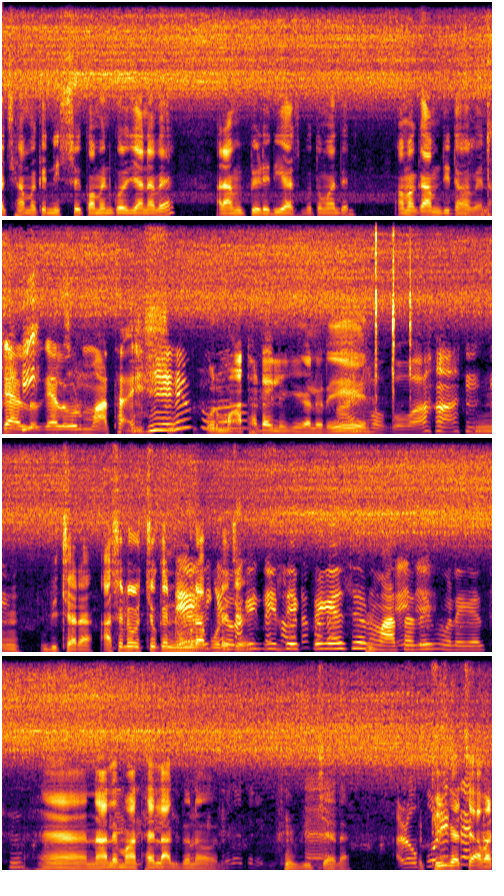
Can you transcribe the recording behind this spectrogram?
আছে আমাকে নিশ্চয়ই কমেন্ট করে জানাবে। আর আমি পেড়ে দিয়ে আসব তোমাদের। আমাকে আম দিতে হবে না। গেল গেল ওর মাথায়। ওর মাথাটাই লেগে গেল রে। ভগবান। বিচারা আসলে ওর চোখে নোংরা পড়েছে। কি দেখতে গেছে? ওর মাথাতেই পড়ে গেছে। হ্যাঁ নালে মাথায় লাগতো না ওর। বিচারা ঠিক আছে আবার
